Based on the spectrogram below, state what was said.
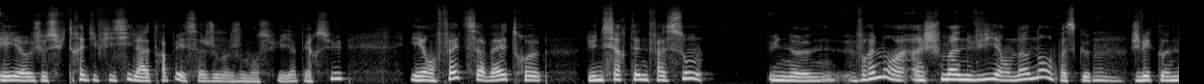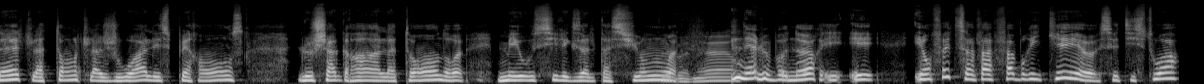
Et je suis très difficile à attraper, ça je, je m'en suis aperçue. Et en fait, ça va être d'une certaine façon une, vraiment un, chemin de vie en un an, parce que hmm. je vais connaître l'attente, la joie, l'espérance, le chagrin à l'attendre, mais aussi l'exaltation, le bonheur. Et le bonheur. Et, et, en fait, ça va fabriquer euh, cette histoire,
